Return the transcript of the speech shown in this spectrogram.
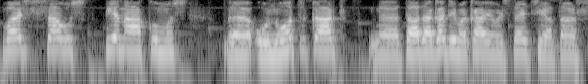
vairs savus pienākumus, un otrkārt, Tādā gadījumā, kā jau es teicu, ja tās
